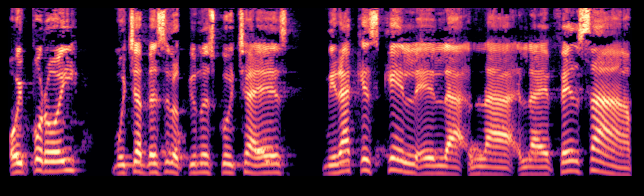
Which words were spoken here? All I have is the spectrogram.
Hoy por hoy, muchas veces lo que uno escucha es, mira que es que la, defensa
